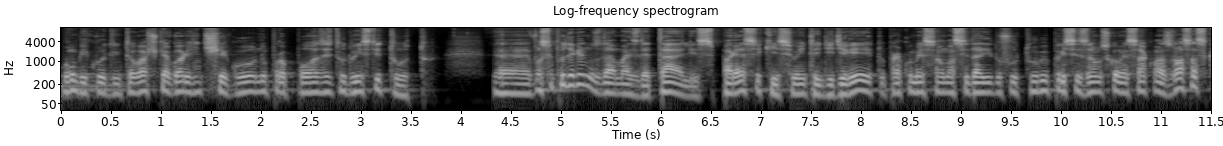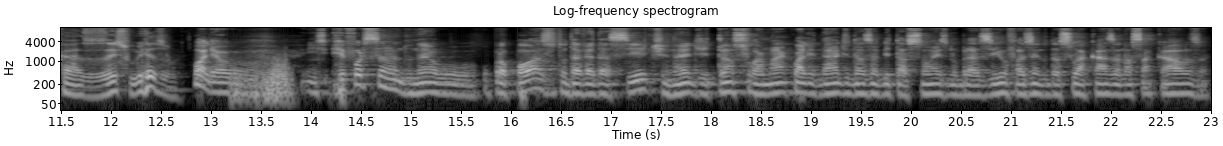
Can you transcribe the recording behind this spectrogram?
Bom, Bicudo, então acho que agora a gente chegou no propósito do Instituto. É, você poderia nos dar mais detalhes? Parece que, se eu entendi direito, para começar uma cidade do futuro precisamos começar com as nossas casas, é isso mesmo? Olha, o, reforçando né, o, o, propósito da Vedacity né, de transformar a qualidade das habitações no Brasil, fazendo da sua casa a nossa causa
